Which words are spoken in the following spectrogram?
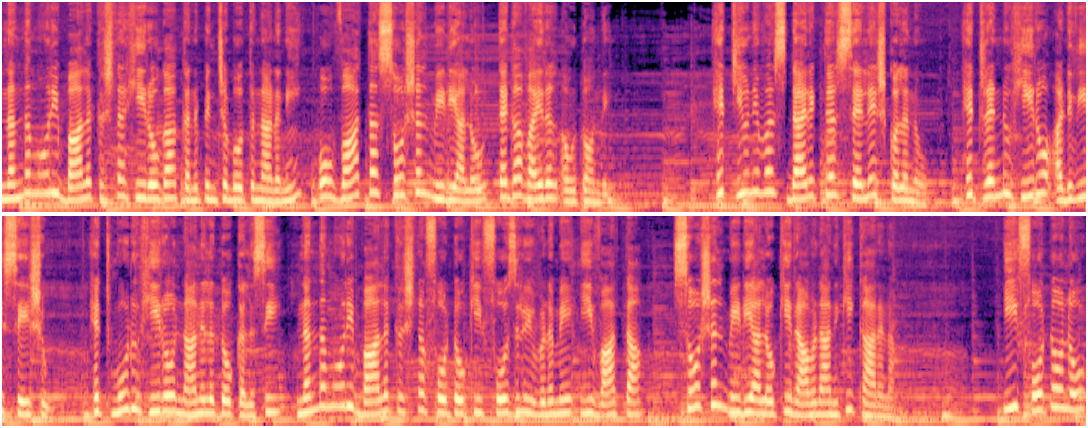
నందమూరి బాలకృష్ణ హీరోగా కనిపించబోతున్నాడని ఓ వార్త సోషల్ మీడియాలో తెగ వైరల్ అవుతోంది. హిట్ యూనివర్స్ డైరెక్టర్ శైలేష్ కొలను హిట్ రెండు హీరో అడవి శేషు హిట్ మూడు హీరో నానెలతో కలిసి నందమూరి బాలకృష్ణ ఫోటోకి ఫోజులు ఇవ్వడమే ఈ వార్త సోషల్ మీడియాలోకి రావడానికి కారణం. ఈ ఫోటోలో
